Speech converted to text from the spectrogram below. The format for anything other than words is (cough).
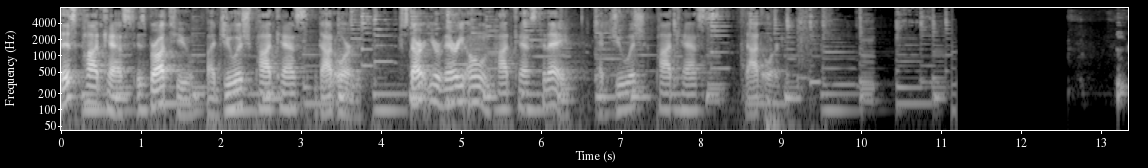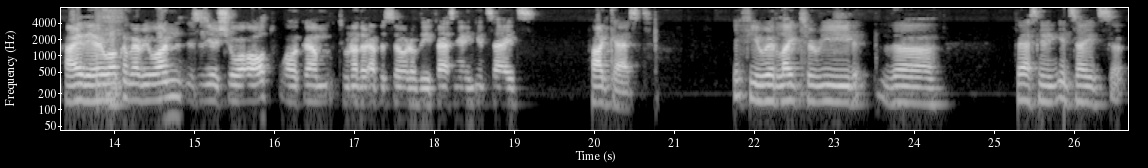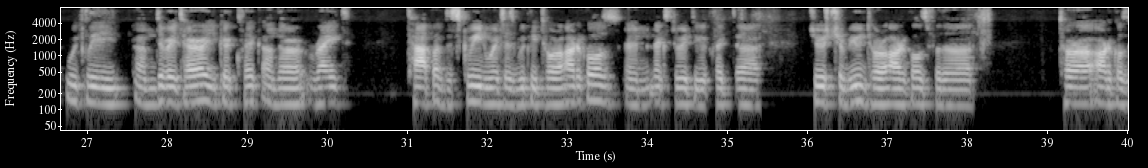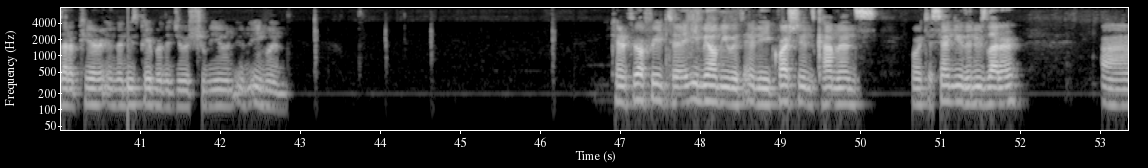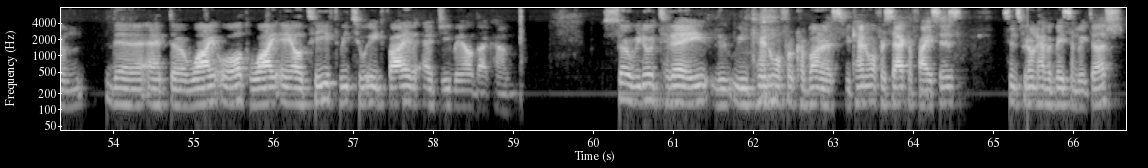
This podcast is brought to you by JewishPodcasts.org. Start your very own podcast today at JewishPodcasts.org. Hi there, welcome everyone. This is Yehoshua Alt. Welcome to another episode of the Fascinating Insights podcast. If you would like to read the Fascinating Insights uh, weekly um, Divrei Torah, you could click on the right top of the screen where it says weekly Torah articles, and next to it you could click the Jewish Tribune Torah articles for the Torah articles that appear in the newspaper, the Jewish Tribune in England. Can feel free to email me with any questions, comments, or to send you the newsletter. Um, the at uh, yalt yalt three two eight five at gmail.com. So we know today that we can offer karbanos, we can offer sacrifices, since we don't have a Beis Hamikdash.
